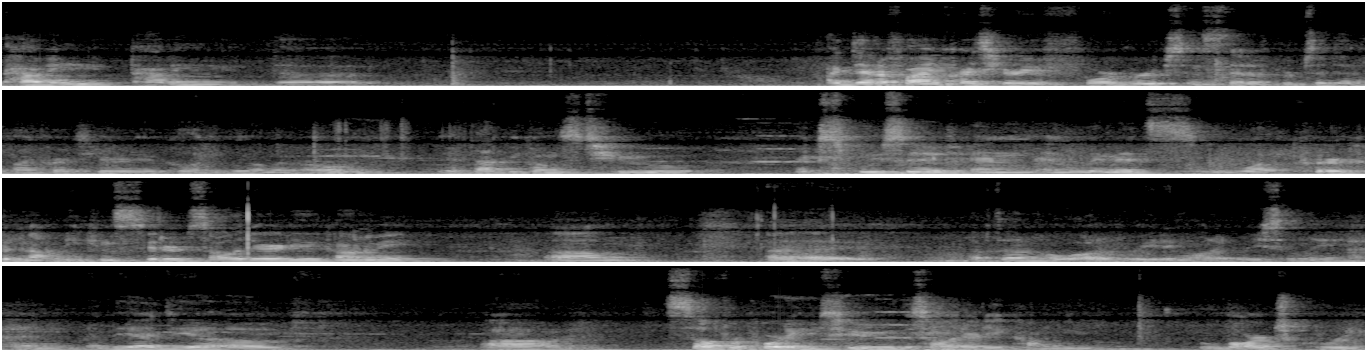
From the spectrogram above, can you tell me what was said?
having having the identifying criteria for groups instead of groups identifying criteria collectively on their own, if that becomes too exclusive and, and limits what could or could not be considered solidarity economy. Um, I, I, I've done a lot of reading on it recently, and, and the idea of um, self-reporting to the solidarity economy large group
